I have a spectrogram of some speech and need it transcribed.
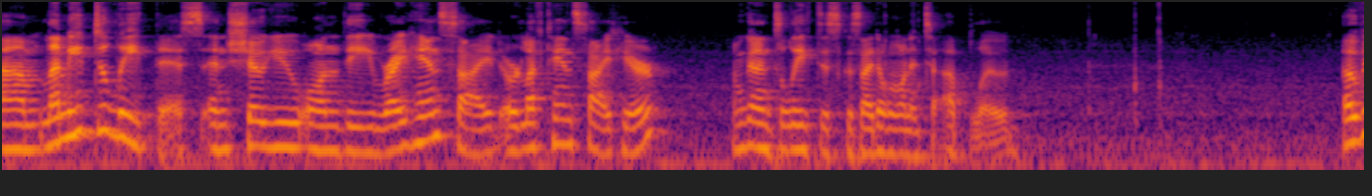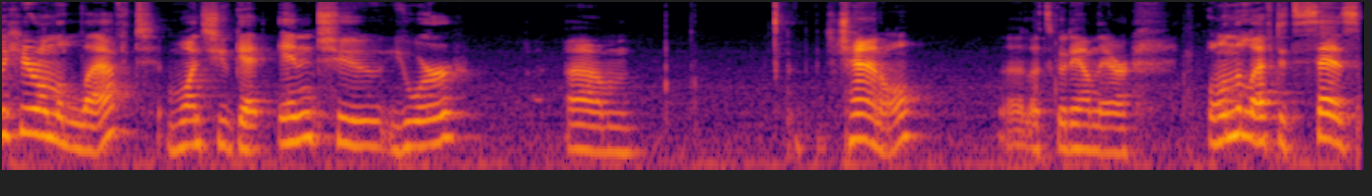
um, let me delete this and show you on the right-hand side or left-hand side here. I'm going to delete this because I don't want it to upload. Over here on the left, once you get into your um, channel, uh, let's go down there. On the left, it says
